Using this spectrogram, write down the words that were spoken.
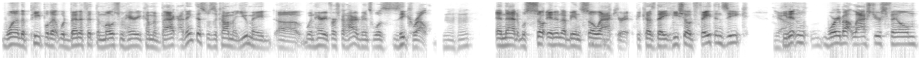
One of the people that would benefit the most from Harry coming back, I think this was a comment you made uh, when Harry first got hired, Vince, was Zeke Correll. Mm-hmm. And that was so it ended up being so accurate because they he showed faith in Zeke. Yeah. He didn't worry about last year's film.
